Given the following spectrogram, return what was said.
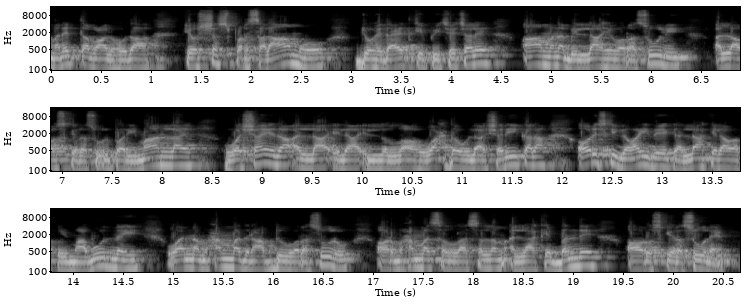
من اتبع الہدا کہ اس شخص پر سلام ہو جو ہدایت کے پیچھے چلے، آمن باللہ و رسولی، اللہ اس کے رسول پر ایمان لائے، وشہد اللہ الہ الا اللہ وحدہ لا شریک اللہ اور اس کی گواہی دے کہ اللہ کے علاوہ کوئی معبود نہیں ورنہ محمد عبد و رسول اور محمد صلی اللہ علیہ وسلم اللہ کے بندے اور اس کے رسول ہیں۔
